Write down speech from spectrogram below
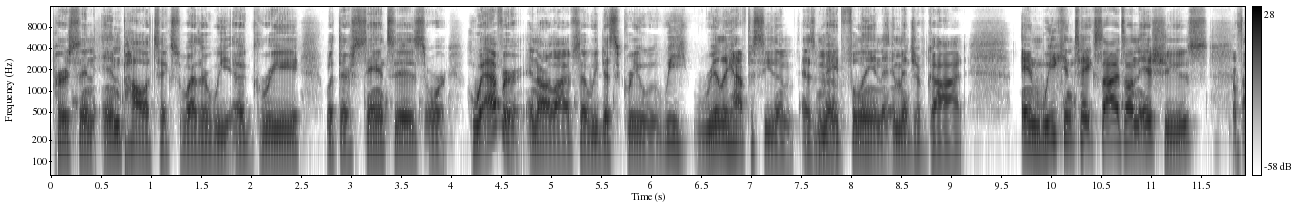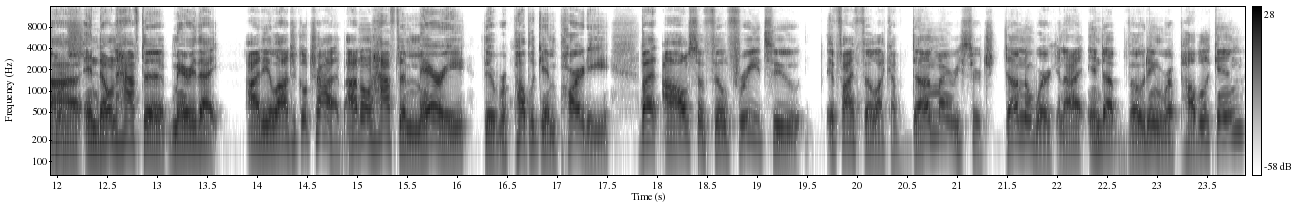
person in politics, whether we agree with their stances or whoever in our lives that we disagree with, we really have to see them as Yeah. made fully in the image of God. And we can take sides on issues uh, and don't have to marry that ideological tribe. I don't have to marry the Republican Party, but I also feel free to, if I feel like I've done my research, done the work, and I end up voting Republican,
